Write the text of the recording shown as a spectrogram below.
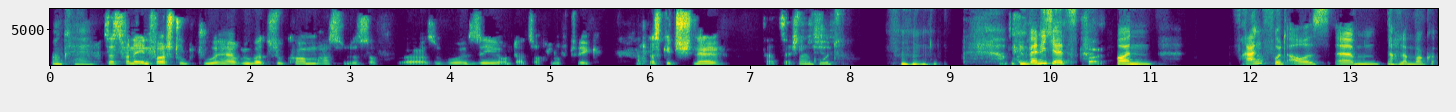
Okay. Das heißt, von der Infrastruktur her rüberzukommen, hast du das auf äh, sowohl See- und als auch Luftweg. Das geht schnell, tatsächlich. War gut. Und wenn ich jetzt von Frankfurt aus ähm, nach Lombok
